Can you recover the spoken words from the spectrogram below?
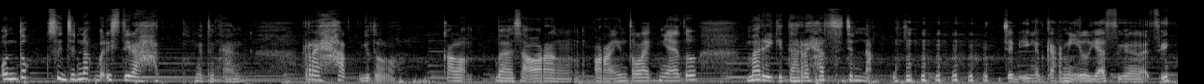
untuk sejenak beristirahat gitu kan rehat gitu loh kalau bahasa orang orang inteleknya itu mari kita rehat sejenak. Jadi inget Karni Ilyas gak sih?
